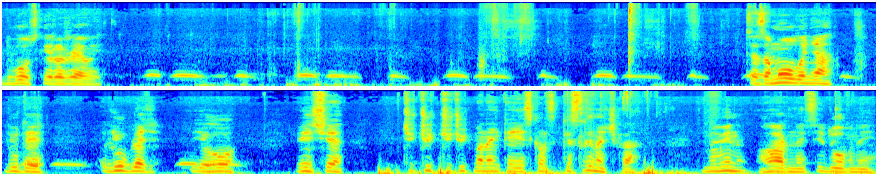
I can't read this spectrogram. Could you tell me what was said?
Дубовський рожевий. Це замовлення. Люди люблять його. Він ще чуть-чуть, маленька є кислиночка. Ну він гарний, сідобний.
